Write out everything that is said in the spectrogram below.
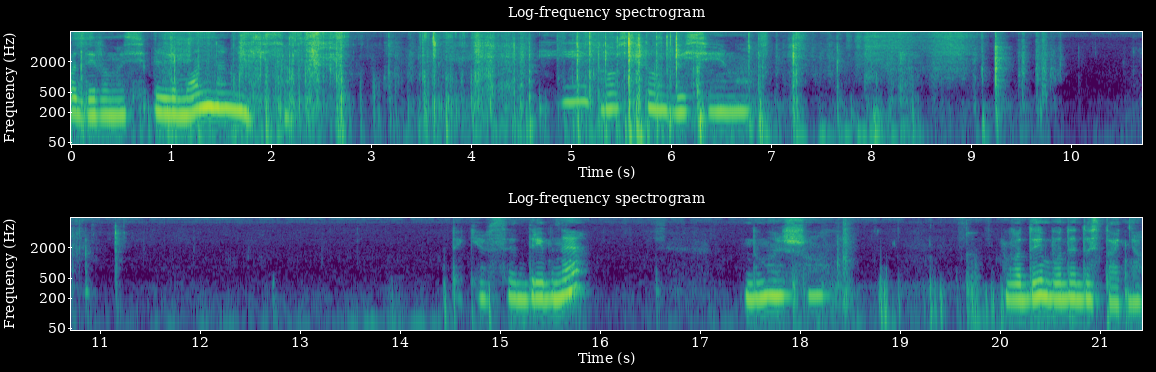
Подивимось лимонна міса. І просто висіємо. Таке все дрібне. Думаю, що води буде достатньо.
